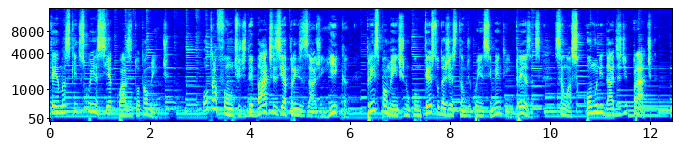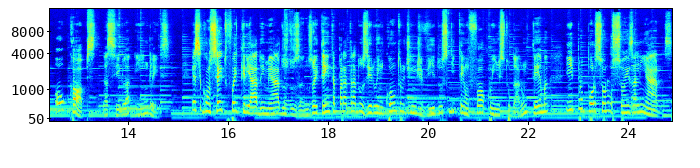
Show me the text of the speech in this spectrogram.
temas que desconhecia quase totalmente. Outra fonte de debates e aprendizagem rica, principalmente no contexto da gestão de conhecimento em empresas, são as comunidades de prática, ou COPs, da sigla em inglês. Esse conceito foi criado em meados dos anos 80 para traduzir o encontro de indivíduos que têm um foco em estudar um tema e propor soluções alinhadas,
